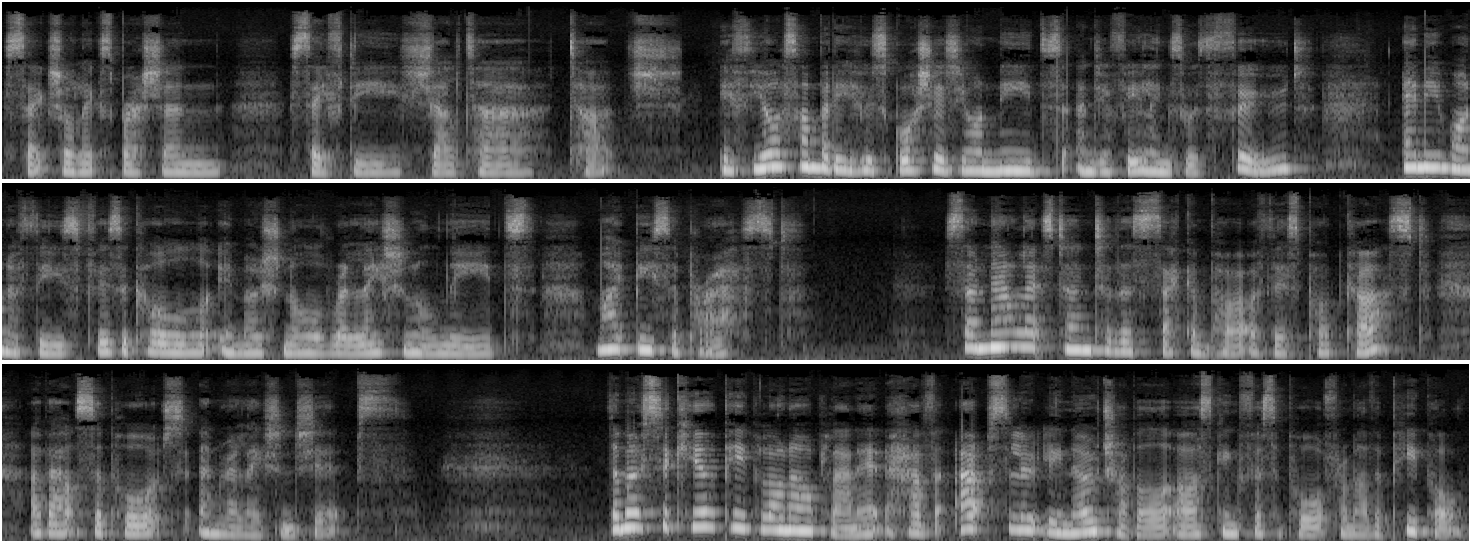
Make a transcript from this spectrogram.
sexual expression, safety, shelter, touch. If you're somebody who squashes your needs and your feelings with food, any one of these physical, emotional, relational needs might be suppressed. So, now let's turn to the second part of this podcast about support and relationships. The most secure people on our planet have absolutely no trouble asking for support from other people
